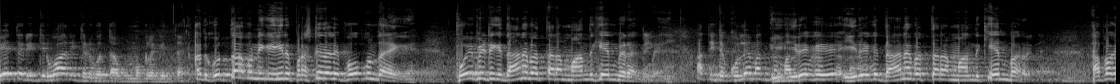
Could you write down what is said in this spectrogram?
ಬೇತೆ ರೀತಿ ವಾ ರೀತಿ ಗೊತ್ತಾಗ ಮಕ್ಕಳಿಗಿಂತ ಅದು ಗೊತ್ತಾಪನಿಗೆ ಈ ಪ್ರಶ್ನೆದಲ್ಲಿ ಪೋಪುಂದಾಯಿಗೆ. ಪೋಯ್ಪೇಟಿಗೆ ದಾನ ಬತ್ತಾರಮ್ಮ ಅಂದಕ್ಕೆ ಏನು ಬೇರಾಗಲಿ ಅತ್ತ ಇತ್ತೆ ಕುಲೆ ಮದ್ಮೆ ಇರೆಗೆ ಇರೆಗೆ ದಾನ ಬತ್ತಾರಮ್ಮ ಅಂದಕ್ಕೆ ಏನು ಬಾರೆ? ಅಪ್ಪಾಗ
